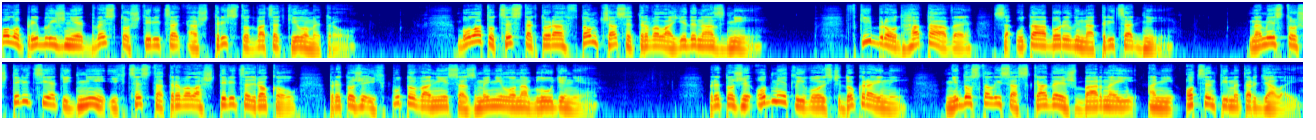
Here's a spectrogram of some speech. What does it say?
bolo približne 240 až 320 kilometrov. Bola to cesta, ktorá v tom čase trvala 11 dní. V Kibrod Hatáve sa utáborili na 30 dní. Namiesto 40 dní ich cesta trvala 40 rokov, pretože ich putovanie sa zmenilo na blúdenie. Pretože odmietli vojsť do krajiny, nedostali sa z Kadeš Barnei ani o centimetr ďalej.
